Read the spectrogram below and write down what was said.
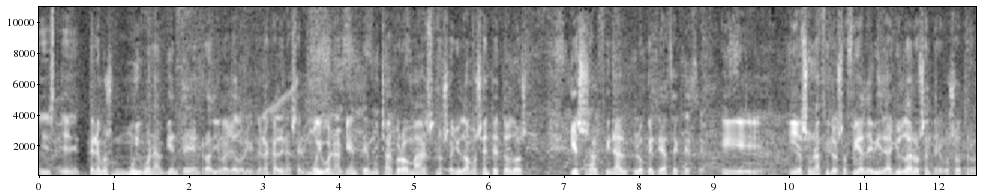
Este, tenemos un muy buen ambiente en Radio Valladolid, en la cadena Ser, muy buen ambiente, muchas bromas, nos ayudamos entre todos y eso es al final lo que te hace crecer. Y, y es una filosofía de vida, ayudaros entre vosotros,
